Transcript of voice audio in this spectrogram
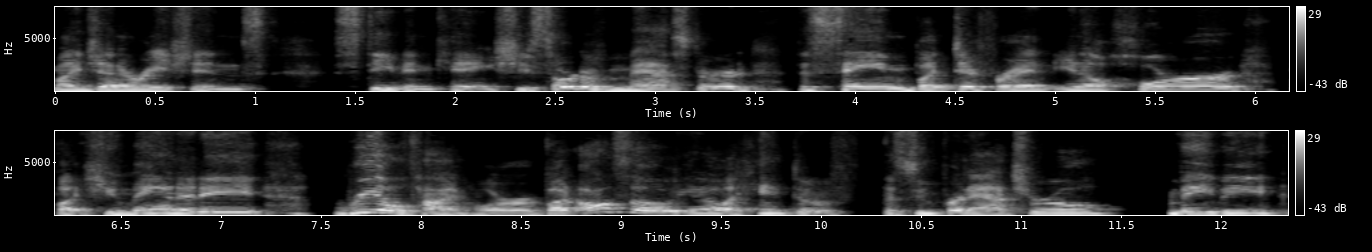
my generation's Stephen King. She sort of mastered the same but different, you know, horror, but humanity, real time horror, but also, you know, a hint of the supernatural maybe.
